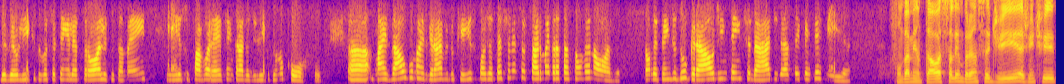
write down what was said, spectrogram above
beber o líquido, você tem eletrólito também, e isso favorece a entrada de líquido no corpo. Uh, mas algo mais grave do que isso pode até ser necessário uma hidratação venosa. Então depende do grau de intensidade dessa hipertermia. Fundamental essa lembrança de a gente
